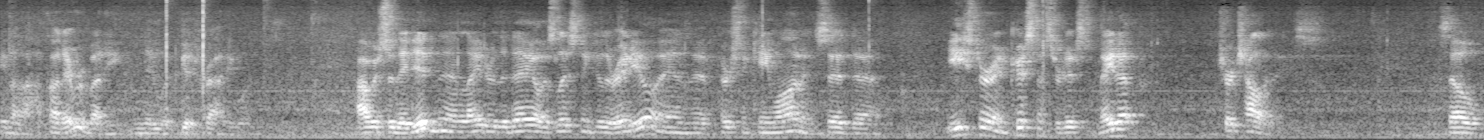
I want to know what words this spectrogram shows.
you know, I thought everybody knew what Good Friday was. Obviously, they didn't. And later the day, I was listening to the radio, and a person came on and said, uh, Easter and Christmas are just made up church holidays. So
